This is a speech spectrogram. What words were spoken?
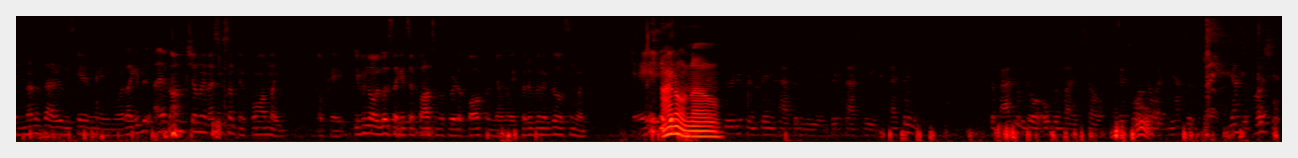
if none of that really scares me anymore. Like, if if I'm chilling, I see something fall, I'm like, okay. Even though it looks like it's impossible for it to fall from there, like, it could have been a ghost. I'm like, okay. I don't know. Three different things happened to me this past week. I think the bathroom door opened by itself, and it's one that like you have to you have to push it.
